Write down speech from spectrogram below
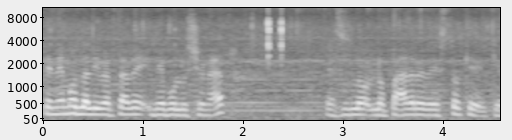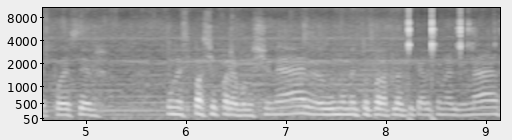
tenemos la libertad de, evolucionar. Eso es lo, padre de esto, que, que puede ser un espacio para evolucionar, en algún momento para platicar con alguien más,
